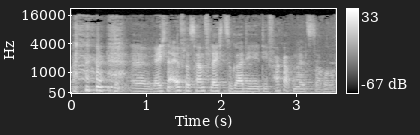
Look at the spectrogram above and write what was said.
äh, welchen Einfluss haben vielleicht sogar die, die Fuck-Up-Nights darauf?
